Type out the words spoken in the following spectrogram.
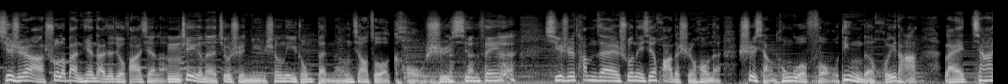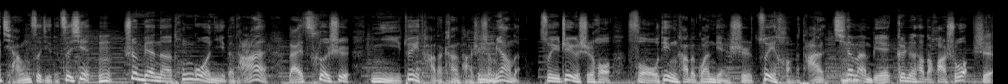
其实啊，说了半天，大家就发现了，这个呢，就是女生的一种本能，叫做口是心非。其实他们在说那些话的时候呢，是想通过否定的回答来加强自己的自信，嗯，顺便呢，通过你的答案来测试你对他的看法是什么样的。所以这个时候否定他的观点是最好的答案，千万别跟着他的话说。是。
